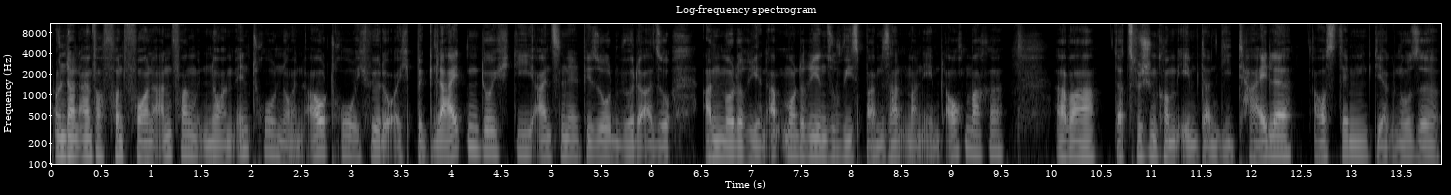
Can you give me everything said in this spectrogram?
und dann einfach von vorne anfangen mit neuem Intro, neuen Outro. Ich würde euch begleiten durch die einzelnen Episoden, würde also anmoderieren, abmoderieren, so wie ich es beim Sandmann eben auch mache. Aber dazwischen kommen eben dann die Teile aus dem Diagnose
